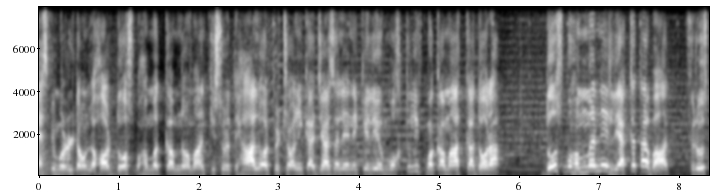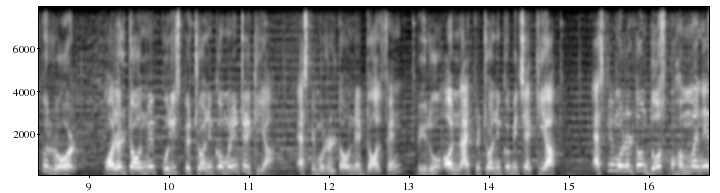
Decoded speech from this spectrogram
एसपी मॉडल टाउन लाहौर दोस्त मोहम्मद का अमन की सूरत हाल और पेट्रोलिंग का जायजा लेने के लिए मुख्तलिफ़ मकाम का दौरा। दोस्त मोहम्मद ने Liaqatabad Ferozepur road, model town में पुलिस पेट्रोलिंग को मॉनिटर किया। एसपी मॉडल टाउन ने डॉल्फिन, पीरू और नाइट पेट्रोलिंग को भी चेक किया। एसपी मॉडल टाउन दोस्त मोहम्मद ने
